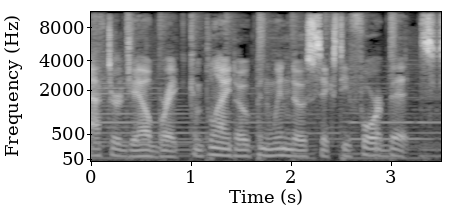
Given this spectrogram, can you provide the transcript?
After jailbreak compliant open Windows 64 bits.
